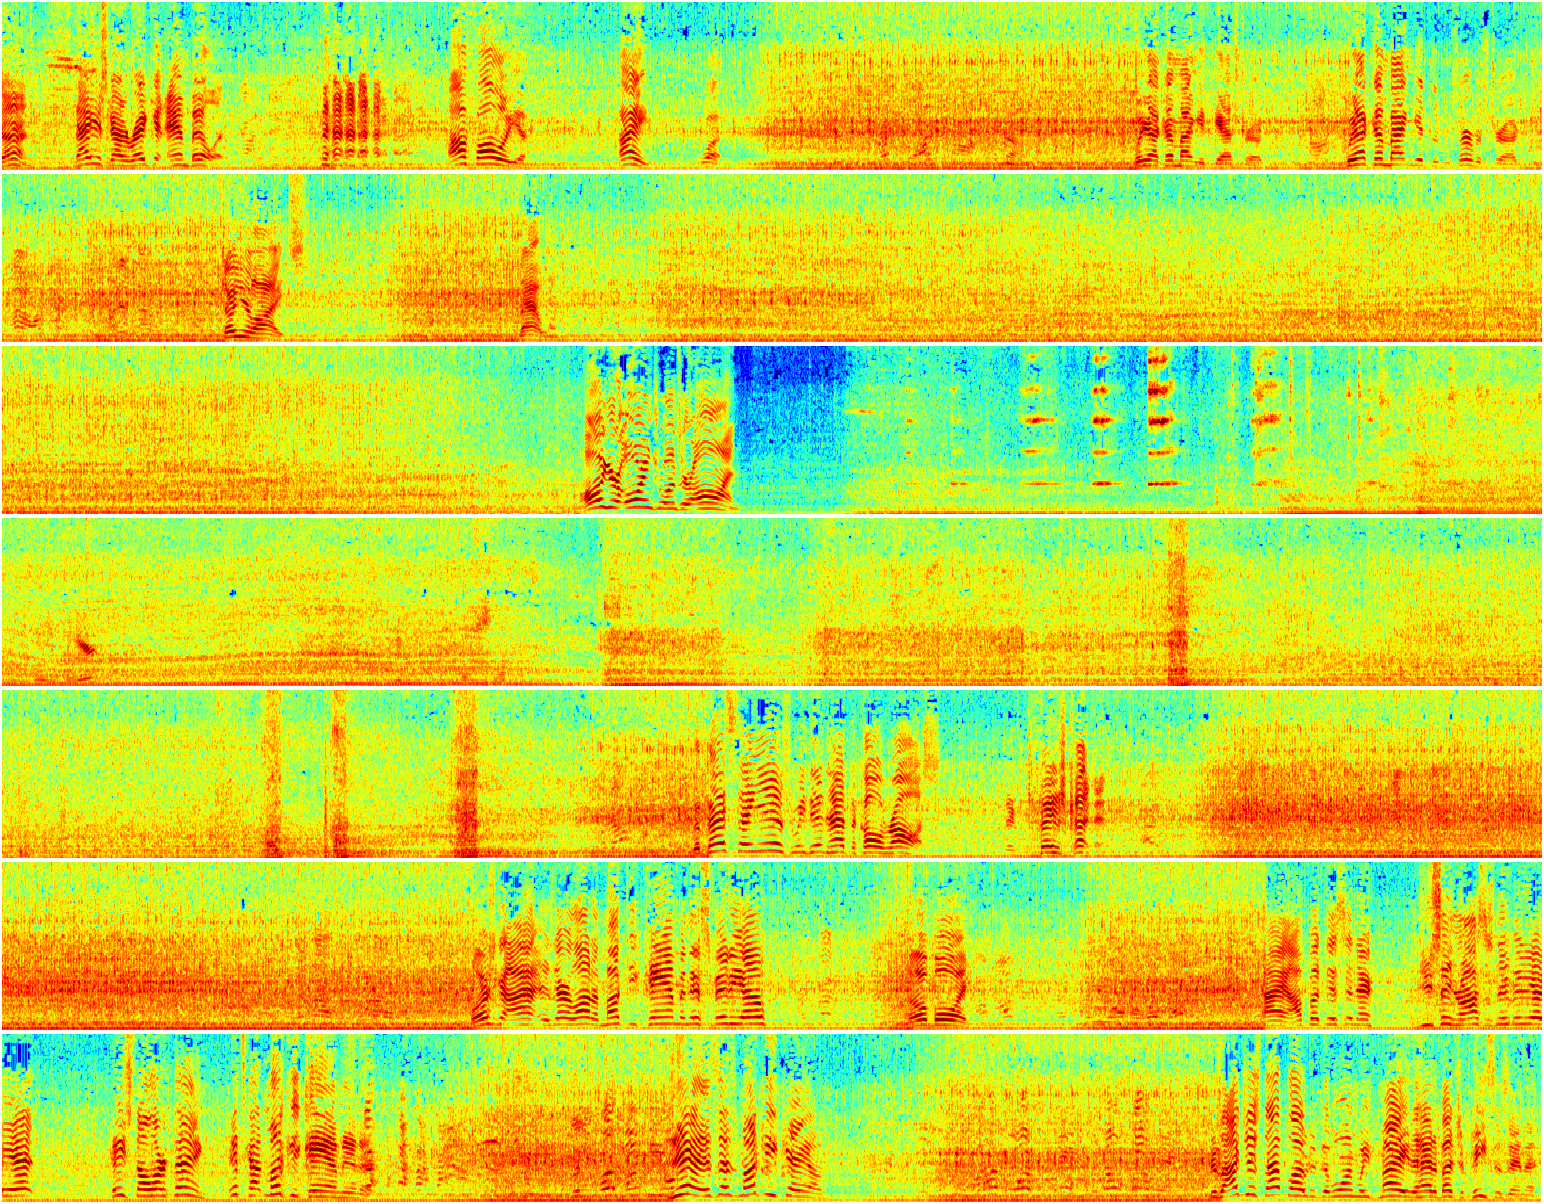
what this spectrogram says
Done. Now you just gotta rake it and bell it. I'll follow you. Hey, what? No. We gotta come back and get the gas truck. We gotta come back and get the service truck. Oh, okay. I didn't know. Turn your lights. That one. All your orange ones are on. Here. The best thing is we didn't have to call Ross to finish cutting it. Well, there's guy. Is there a lot of monkey cam in this video? Oh boy. Hey, I'll put this in there. You seen Ross's new video yet? He stole our thing. It's got monkey cam in it. Yeah, it says monkey cam. Because I just uploaded the one we've made that had a bunch of pieces in it.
